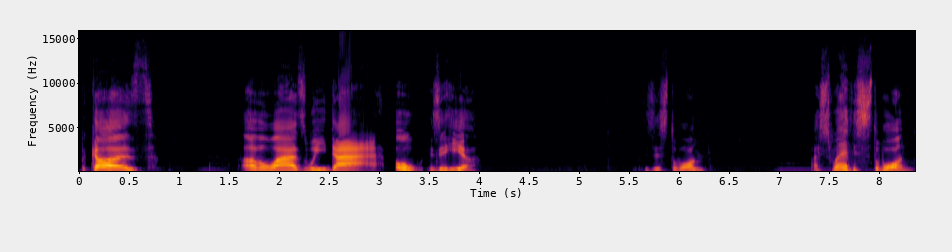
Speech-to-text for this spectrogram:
Because otherwise we die. Oh, is it here? Is this the one? I swear this is the one.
